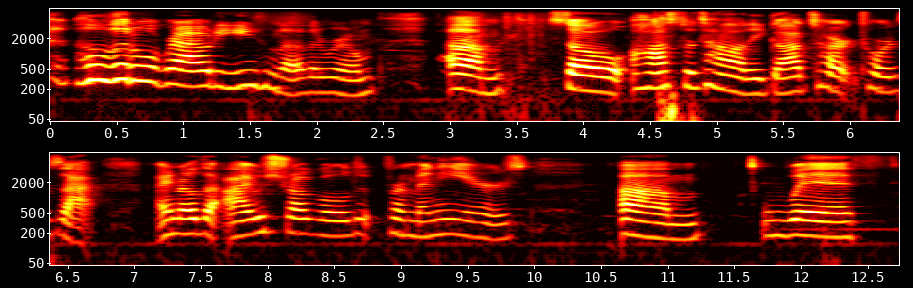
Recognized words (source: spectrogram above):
a little rowdy in the other room. Um, so, hospitality, God's heart towards that. I know that I've struggled for many years um, with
